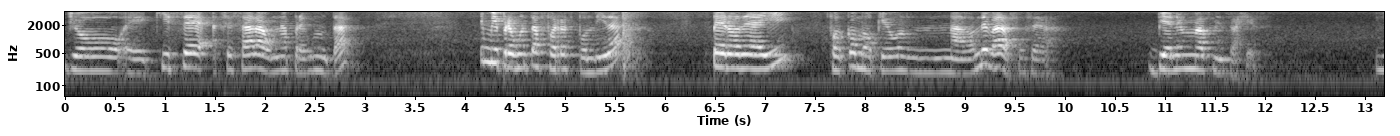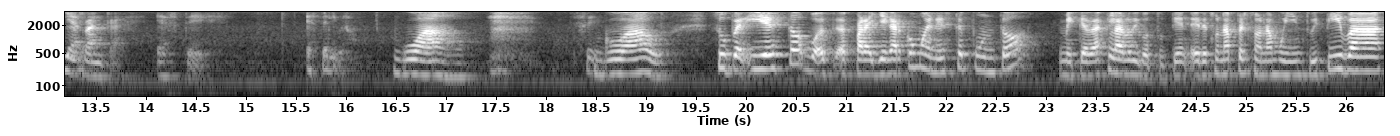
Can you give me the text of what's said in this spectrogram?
Yo eh, quise accesar a una pregunta. Y mi pregunta fue respondida, pero de ahí fue como que un, ¿a dónde vas? O sea, vienen más mensajes y arranca este, este libro. Wow. Sí. Wow. Súper. Y esto, para llegar como en este punto, me queda claro, digo, tú eres una persona muy intuitiva,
